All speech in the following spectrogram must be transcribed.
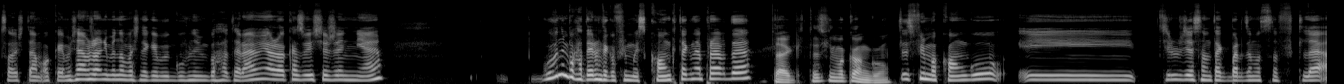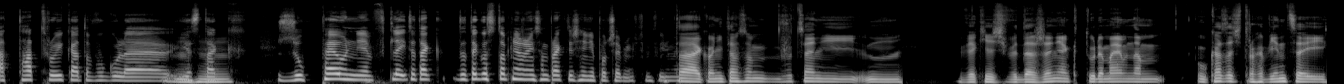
coś tam, okej. Myślałam, że oni będą właśnie tak jakby głównymi bohaterami, ale okazuje się, że nie. Głównym bohaterem tego filmu jest Kong tak naprawdę. Tak, to jest film o Kongu. To jest film o Kongu i ci ludzie są tak bardzo mocno w tle, a ta trójka to w ogóle jest tak Mhm. Zupełnie w tle i to tak do tego stopnia, że oni są praktycznie niepotrzebni w tym filmie. Tak, oni tam są wrzuceni mm, w jakieś wydarzenia, które mają nam ukazać trochę więcej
